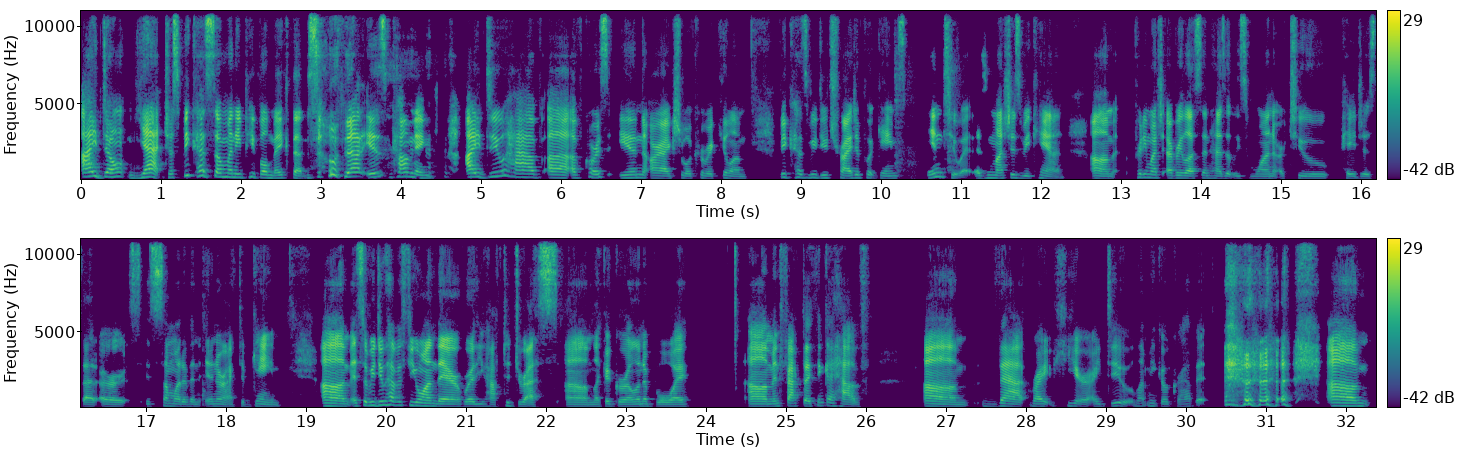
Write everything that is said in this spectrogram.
I don't yet, just because so many people make them. So that is coming. I do have, uh, of course, in our actual curriculum, because we do try to put games into it as much as we can. Um, pretty much every lesson has at least one or two pages that are is somewhat of an interactive game. Um, and so we do have a few on there where you have to dress um, like a girl and a boy. Um, in fact, I think I have um, that right here. I do. Let me go grab it. um,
